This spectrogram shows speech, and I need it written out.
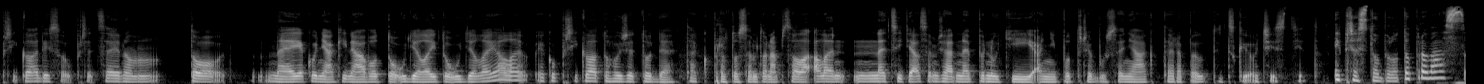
Příklady jsou přece jenom to, ne jako nějaký návod, to udělej, to udělej, ale jako příklad toho, že to jde. Tak proto jsem to napsala, ale necítila jsem žádné pnutí ani potřebu se nějak terapeuticky očistit. I přesto bylo to pro vás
